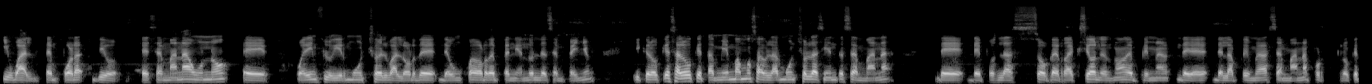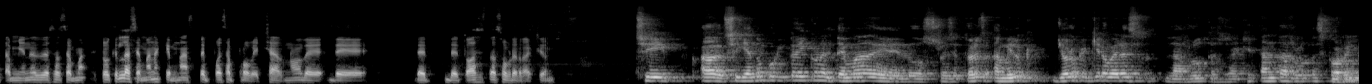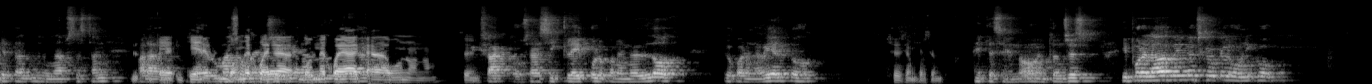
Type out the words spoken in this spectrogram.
igual, temporada, digo, de semana uno eh, puede influir mucho el valor de, de, un jugador dependiendo del desempeño. Y creo que es algo que también vamos a hablar mucho la siguiente semana de, de pues las sobrereacciones, ¿no? De, primer, de, de, la primera semana, porque creo que también es de esa semana, creo que es la semana que más te puedes aprovechar, ¿no? De, de todas estas sobrereacciones. Sí, uh, siguiendo un poquito ahí con el tema de los receptores, a mí lo que, yo lo que quiero ver es las rutas, o sea, qué tantas rutas corren, uh -huh. qué tantos snaps están para ver más dónde, juega, dónde juega cada uno, ¿no? Sí. Exacto, o sea, si Claypool lo ponen en el dot, lo ponen abierto. Sí, 100%. Etc., ¿no? Entonces, y por el lado de Bengals creo que lo único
